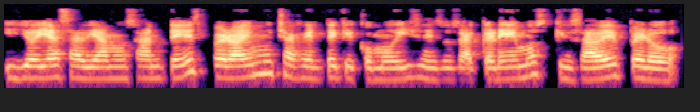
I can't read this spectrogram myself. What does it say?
y yo ya sabíamos antes, pero hay mucha gente que como dices, o sea, creemos que sabe, pero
